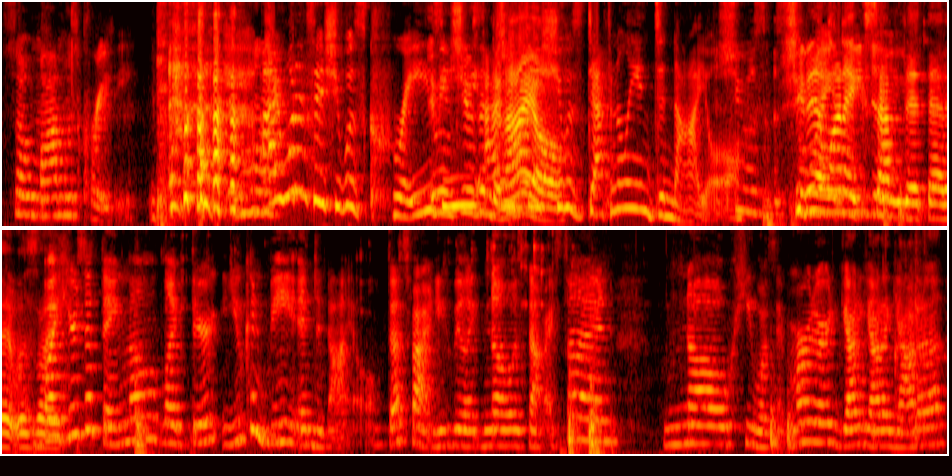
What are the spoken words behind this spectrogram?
so mom was crazy. I wouldn't say she was crazy. I mean, she was in I would say denial. She was definitely in denial. She was. She didn't want to accept delusional. it that it was like. But here's the thing, though. Like, there, you can be in denial. That's fine. You can be like, "No, it's not my son. No, he wasn't murdered." Yada yada yada.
